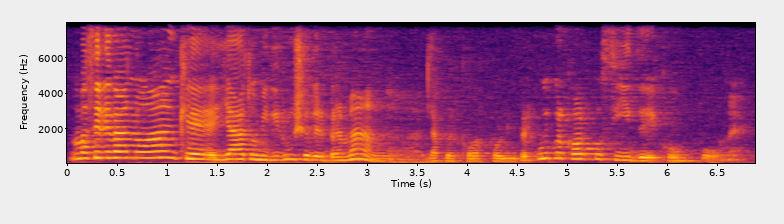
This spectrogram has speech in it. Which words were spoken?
ma se ne vanno anche gli atomi di luce del Brahman da quel corpo lì, per cui quel corpo si decompone.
